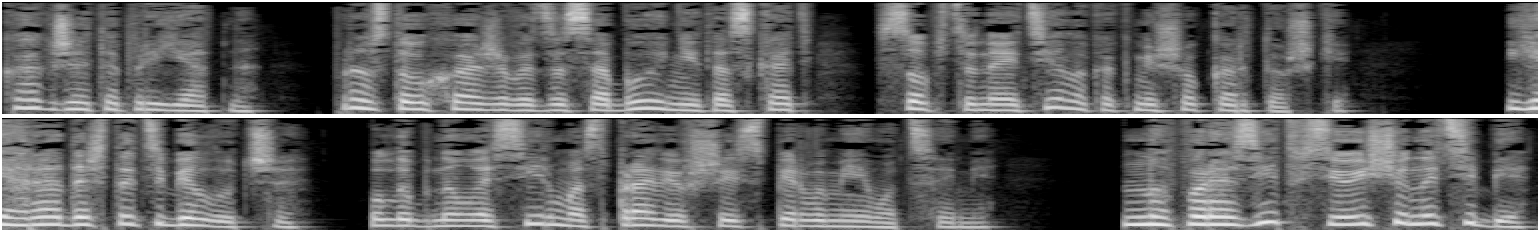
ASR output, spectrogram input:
Как же это приятно. Просто ухаживать за собой и не таскать собственное тело, как мешок картошки. «Я рада, что тебе лучше», — улыбнулась Ирма, справившись с первыми эмоциями. «Но паразит все еще на тебе»,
